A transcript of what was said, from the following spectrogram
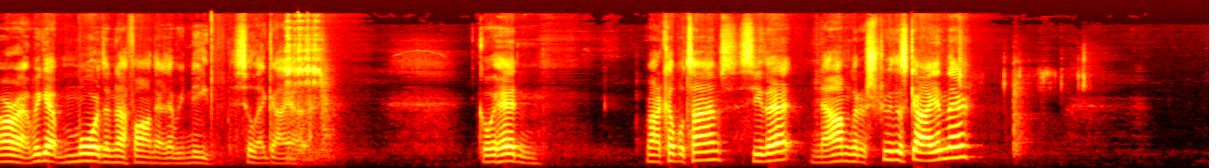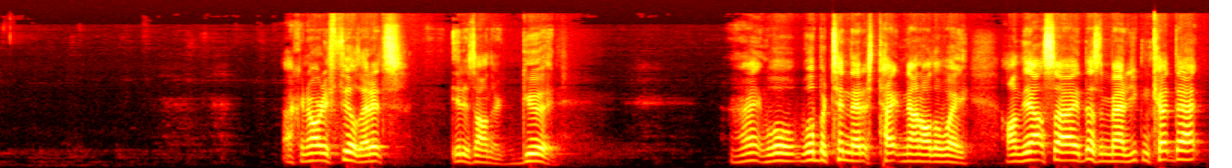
All right, we got more than enough on there that we need to seal that guy up. Go ahead and run a couple times. See that? Now I'm going to screw this guy in there. I can already feel that it's it is on there good. All right, we'll we'll pretend that it's tightened down all the way. On the outside, doesn't matter. You can cut that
